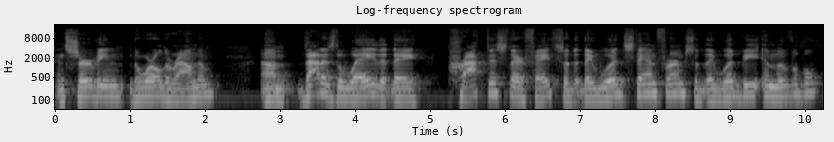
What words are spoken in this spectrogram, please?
and serving the world around them. Um, that is the way that they practiced their faith so that they would stand firm, so that they would be immovable.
